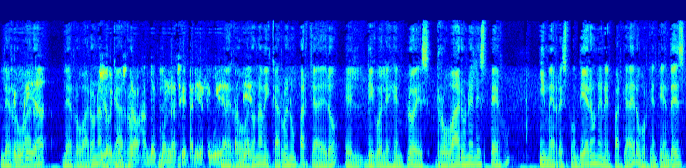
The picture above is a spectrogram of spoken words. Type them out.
le robaron- le robaron a y lo mi carro- trabajando con la Secretaría de Seguridad Le también. robaron a mi carro en un parqueadero. El, digo, el ejemplo es, robaron el espejo y me respondieron en el parqueadero, porque entiendes,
